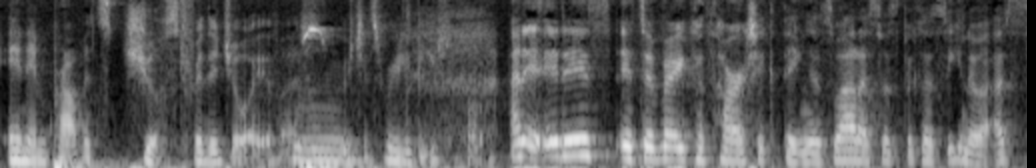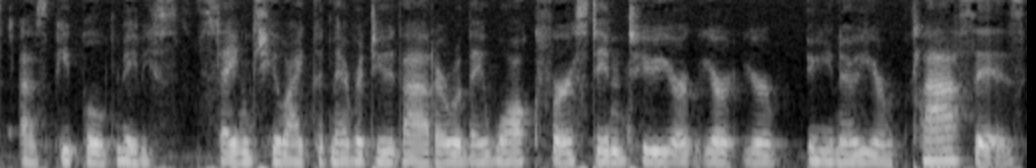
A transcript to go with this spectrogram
in improv it's just for the joy of it mm. which is really beautiful and it, it is it's a very cathartic thing as well i suppose because you know as as people maybe saying to you i could never do that or when they walk first into your your your you know your classes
